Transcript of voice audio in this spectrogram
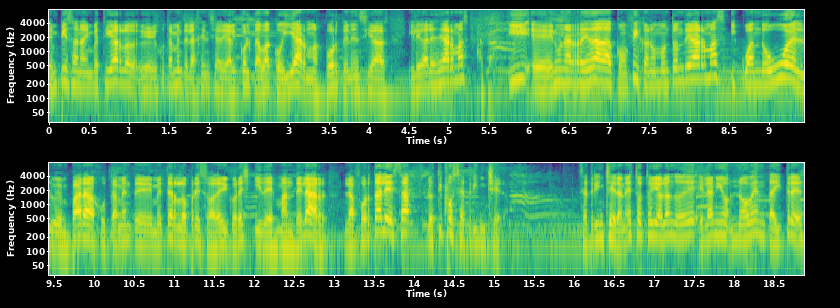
empiezan a investigarlo eh, justamente la Agencia de Alcohol, Tabaco y Armas por tenencias ilegales de armas y eh, en una redada confiscan un montón de armas y cuando vuelven para justamente meterlo preso a David Koresh y desmantelar la fortaleza, los tipos se atrincheran. Se atrincheran. Esto estoy hablando del año 93.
